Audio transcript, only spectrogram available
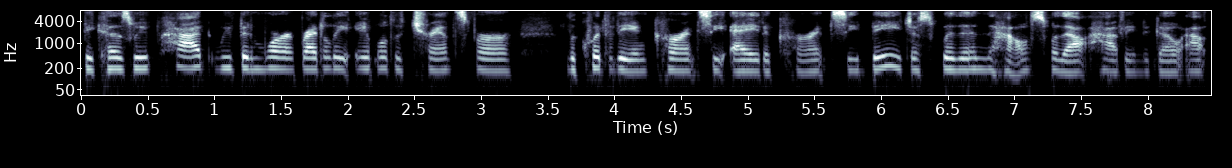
because we've had we've been more readily able to transfer liquidity in currency A to currency B just within the house without having to go out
